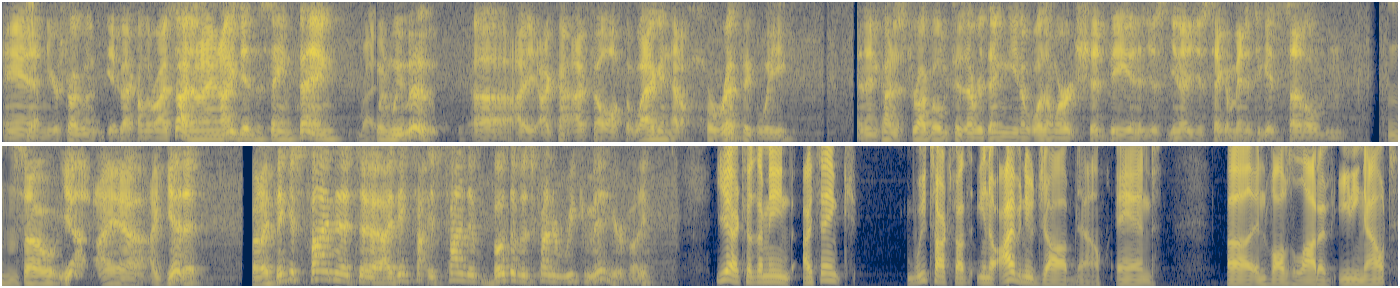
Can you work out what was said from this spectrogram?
and you're struggling to get back on the right side. And I, and I did the same thing right, when we moved. Uh, I, I I fell off the wagon, had a horrific week, and then kind of struggled because everything you know wasn't where it should be, and it just you know you just take a minute to get settled. And hmm so yeah, I uh, I get it, but I think it's time that uh, I think ti it's time that both of us kind of recommit here, buddy. yeah. Because I mean, I think we talked about. You know, I have a new job now, and uh, involves a lot of eating out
